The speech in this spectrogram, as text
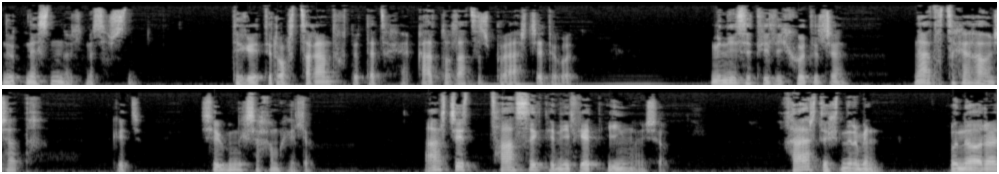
Нүднээс нь нулимс урсна. Тэгээ тэр урт цагаан төгтөтэй захиа гад дулаацаж буй арчээд өгөөд Миний сэтгэл их хөдөлж байна. наадах захиагаа уншаадах гэж шивгэнэх шахам хэлв. Арчи цаасыг тэнилгээд ийн уншив. Хайрт эхнэр минь өнөөрөө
